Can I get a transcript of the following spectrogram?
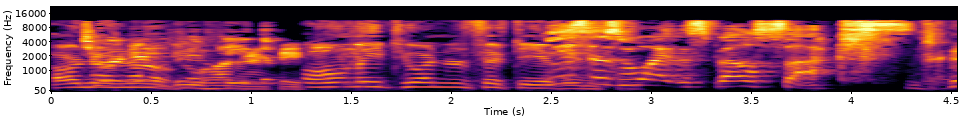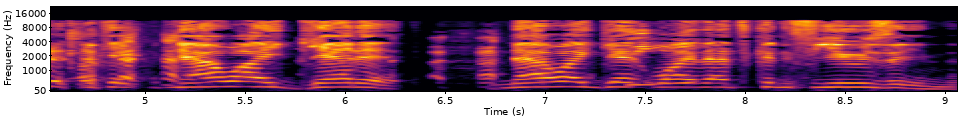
Oh, no, no, no. 250. Only 250 of This incense. is why the spell sucks. Okay, now I get it. Now I get why that's confusing.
